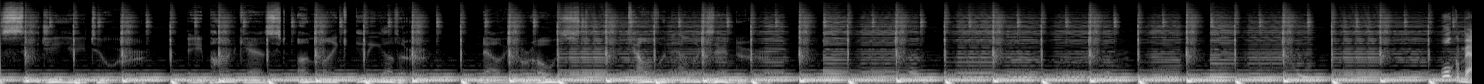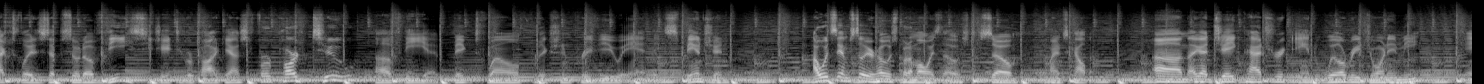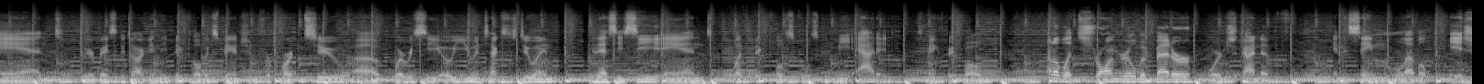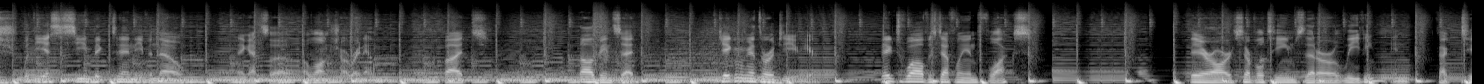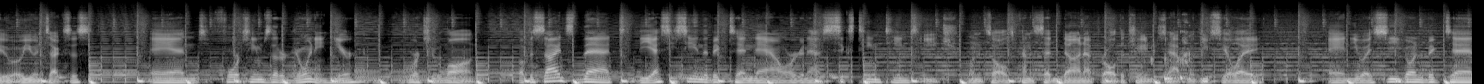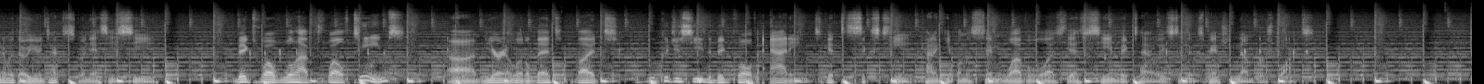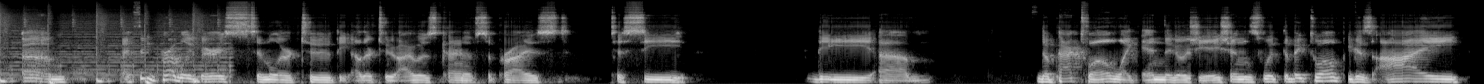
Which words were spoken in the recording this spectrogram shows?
CGA Tour, a podcast unlike any other. Now, your host, Calvin Alexander. Welcome back to the latest episode of the CGA Tour podcast for part two of the Big 12 prediction preview and expansion. I would say I'm still your host, but I'm always the host. So my name's Calvin. Um, I got Jake, Patrick, and Will rejoining me, and we're basically talking the Big 12 expansion for part two of where we see OU and Texas doing in the SEC and what Big 12 schools could be added to make the Big 12. I don't know stronger, a little bit better, or just kind of in the same level ish with the SEC and Big Ten, even though I think that's a, a long shot right now. But with all that being said, Jacob, I'm going to throw it to you here. Big 12 is definitely in flux. There are several teams that are leaving, in two OU in Texas, and four teams that are joining here before too long. But besides that, the SEC and the Big Ten now are going to have 16 teams each when it's all kind of said and done after all the changes happen with UCLA and USC going to the Big Ten, with OU and Texas going to SEC. Big 12 will have 12 teams uh, here in a little bit, but who could you see the Big 12 adding to get to 16? Kind of keep on the same level as the SEC and Big Ten, at least in expansion numbers wise. Um, I think probably very similar to the other two. I was kind of surprised to see the um, the Pac-12 like end negotiations with the Big 12 because I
